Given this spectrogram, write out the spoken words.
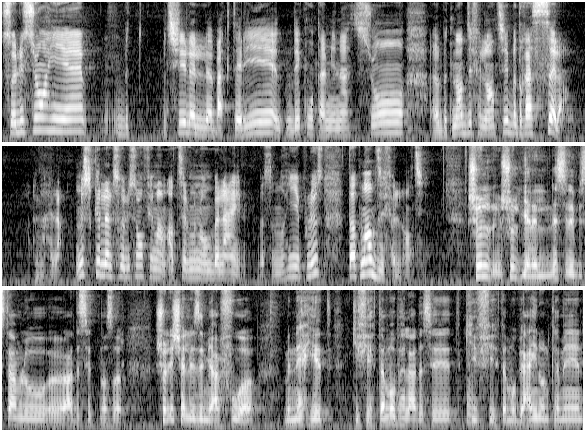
solution هي بت بتشيل ال bactéries décontamination بتنظف ال lentilles بتغسلها. هلا مش كل ال solutions فينا نقطر منهم بالعين بس إنه هي plus تتنظف ال lentilles شو شو يعني الناس اللي بيستعملوا آه، عدسات نظر شو الأشياء اللي لازم يعرفوها من ناحية كيف يهتموا بهالعدسات كيف يهتموا بعينهم كمان؟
